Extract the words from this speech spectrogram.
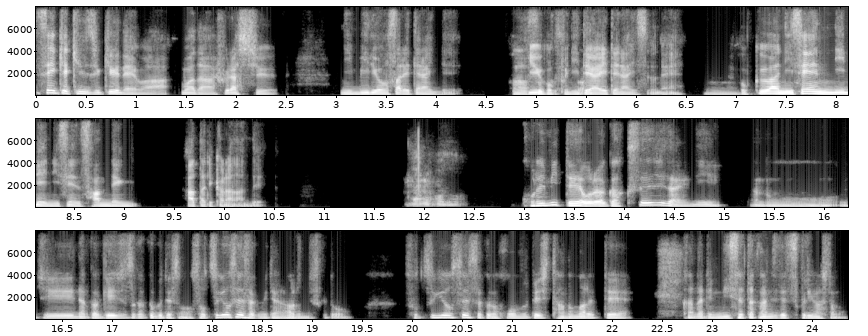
1999年はまだフラッシュに魅了されてないんで、あユーゴップに出い。会えてないですよね。うん僕は2002年、2003年あたりからなんで。なるほど。これ見て、俺は学生時代に、あのーうちなんか芸術学部でその卒業制作みたいなのあるんですけど、卒業制作のホームページ頼まれて、かなり似せた感じで作りましたもん。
